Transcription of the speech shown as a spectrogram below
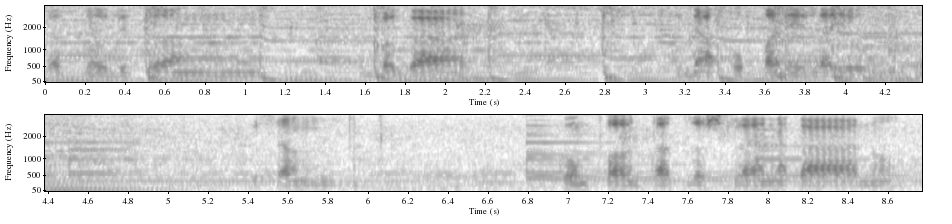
tatlo dito ang kumbaga inakupa nila yung isang compound. Tatlo sila naka ano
